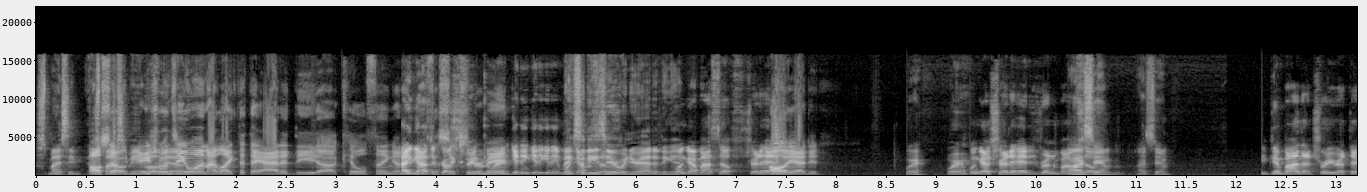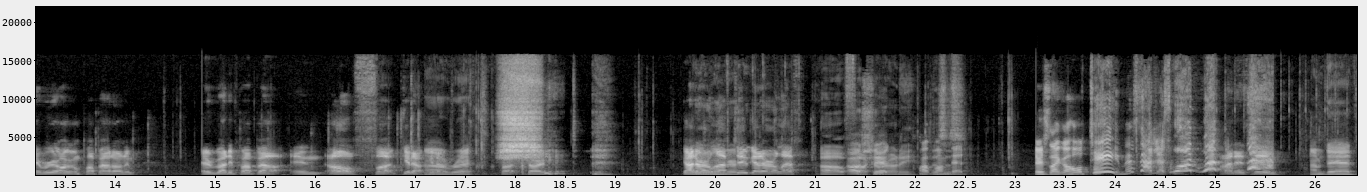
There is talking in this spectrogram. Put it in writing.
Spicy. Also, spicy. Oh, H1Z1. I like that they added the uh, kill thing Hey underneath guys the across the street, come here. remain. Get in, get in, get in. Makes it easier himself. when you're editing it. One guy by himself, straight ahead. Oh yeah, dude. Where? Where? One guy straight ahead is running by Oh, I see him. I see him. He's getting behind that tree right there. We're all gonna pop out on him. Everybody pop out and oh fuck, get out, get Uh, out. wreck. Fuck, sorry. Got her You our left wonder- too. Got her our left. Oh, Oh, fuck shit. Roni. Oh, This I'm is- dead. There's like a whole team. It's not just one. What? I didn't see. I'm dead.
